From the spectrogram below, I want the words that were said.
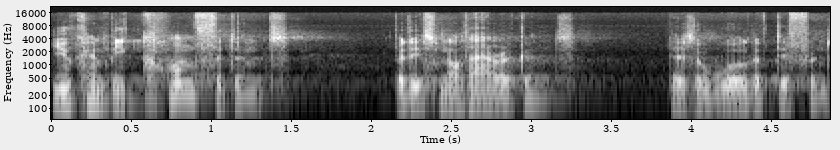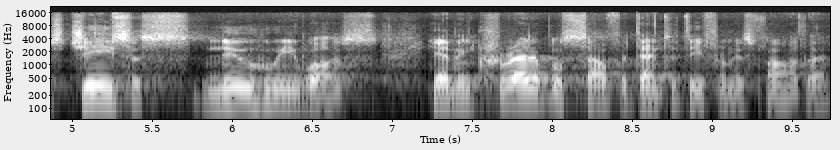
you can be confident, but it's not arrogant. There's a world of difference. Jesus knew who he was. He had incredible self identity from his father,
